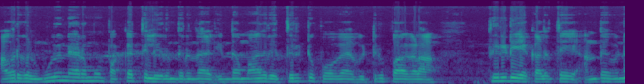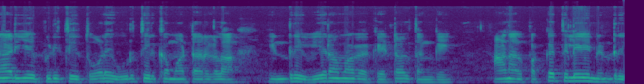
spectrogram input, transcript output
அவர்கள் முழு நேரமும் பக்கத்தில் இருந்திருந்தால் இந்த மாதிரி திருட்டு போக விட்டிருப்பார்களா? திருடிய கழுத்தை அந்த வினாடியே பிடித்து தோலை உறுத்தியிருக்க மாட்டார்களா? என்று வீரமாக கேட்டாள் தங்கை. ஆனால் பக்கத்திலேயே நின்று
